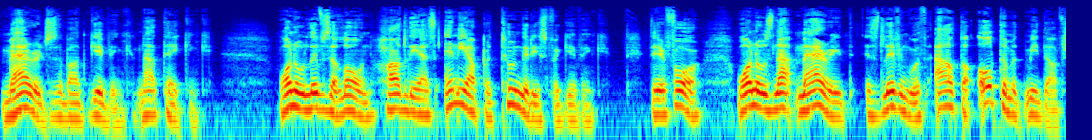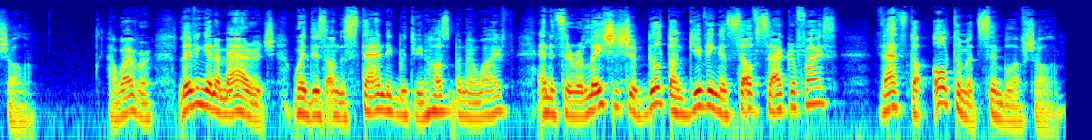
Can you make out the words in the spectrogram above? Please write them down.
Marriage is about giving, not taking. One who lives alone hardly has any opportunities for giving. Therefore, one who is not married is living without the ultimate midah of shalom. However, living in a marriage where there's understanding between husband and wife, and it's a relationship built on giving and self-sacrifice, that's the ultimate symbol of shalom.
